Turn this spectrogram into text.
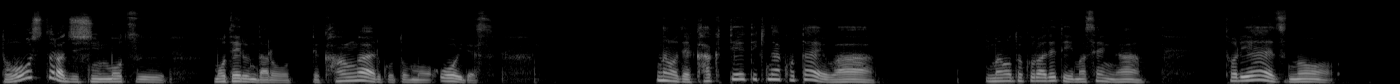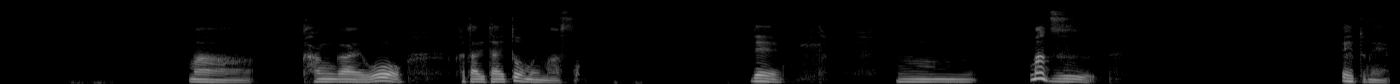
どうしたら自信持つ持てるんだろうって考えることも多いです。なので確定的な答えは今のところは出ていませんがとりあえずのまあ考えを語りたいと思います。でうんまずえっ、ー、とね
